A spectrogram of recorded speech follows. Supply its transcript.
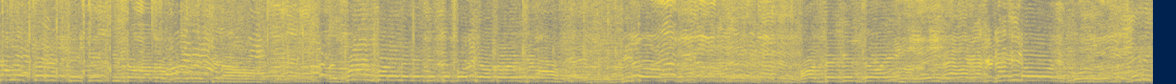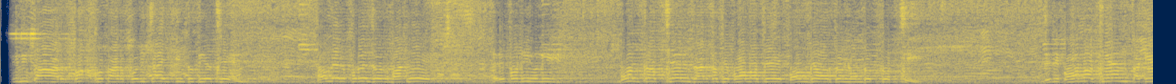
চমৎকার একটি kick কিন্তু আমরা লক্ষ্য করেছিলাম। ওই গোল করে লেগে যেতে প্রতিহত হয়েছিল। কিন্তু অর্ধেক কিন্তু ওই তিনি তার দক্ষতার পরিচয় কিন্তু দিয়েছেন। দলের প্রয়োজন মাঠে। রেফারি উনি বল চাচ্ছেন, যার কাছে বল আছে, বল দেওয়ার জন্য অনুরোধ করছি। যিনি বল আছেন, তাকে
